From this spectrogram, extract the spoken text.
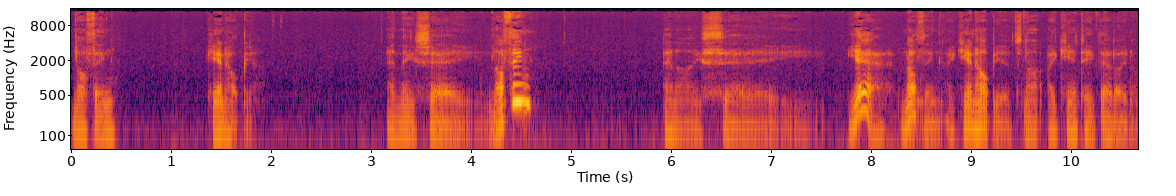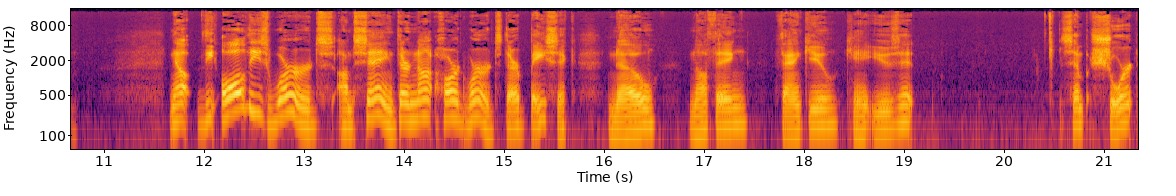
Nothing. Can't help you. And they say, Nothing? And I say, Yeah, nothing. I can't help you. It's not, I can't take that item. Now, the all these words I'm saying, they're not hard words. They're basic. No, nothing, thank you, can't use it. Simple, short,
